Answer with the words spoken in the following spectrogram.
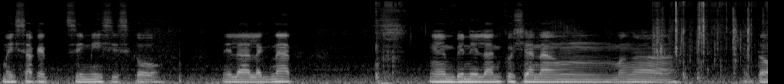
may sakit si misis ko. Nilalagnat. Ngayon binilan ko siya ng mga ito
